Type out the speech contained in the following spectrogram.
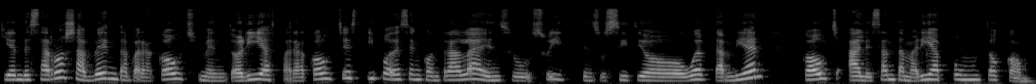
quien desarrolla venta para coach, mentorías para coaches y podés encontrarla en su sitio web también, coachalesantamaria.com.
